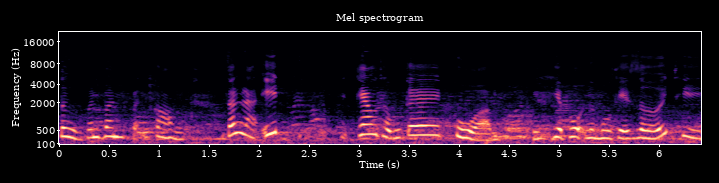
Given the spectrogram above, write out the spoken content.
tử vân vân vẫn còn rất là ít. Theo thống kê của Hiệp hội Người mù thế giới thì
